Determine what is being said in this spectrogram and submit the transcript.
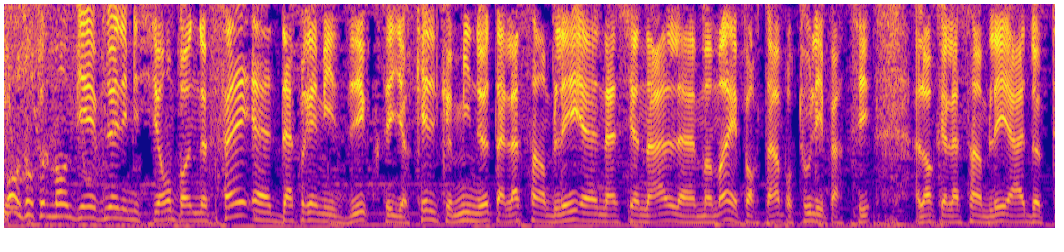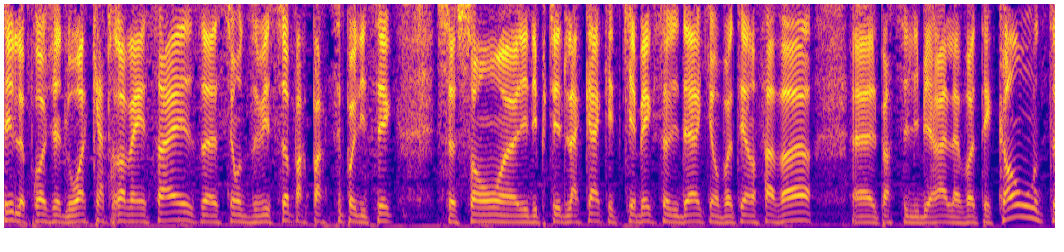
Bonjour tout le monde, bienvenue à l'émission. Bonne fin euh, d'après-midi. Écoutez, il y a quelques minutes à l'Assemblée euh, nationale, un moment important pour tous les partis, alors que l'Assemblée a adopté le projet de loi 96. Euh, si on divise ça par parti politique, ce sont les députés de la CAQ et de Québec solidaire qui ont voté en faveur. le Parti libéral a voté contre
